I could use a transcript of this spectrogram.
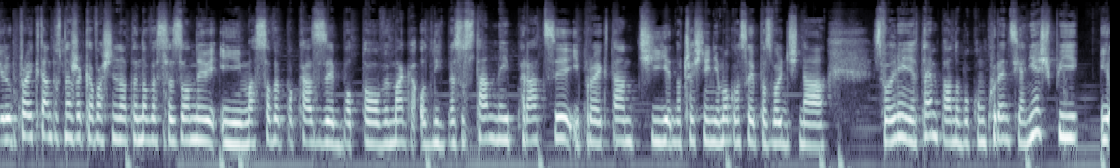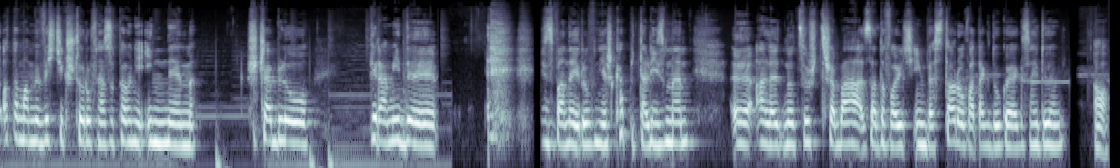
Wielu projektantów narzeka właśnie na te nowe sezony i masowe pokazy, bo to wymaga od nich bezustannej pracy i projektanci jednocześnie nie mogą sobie pozwolić na zwolnienie tempa, no bo konkurencja nie śpi i oto mamy wyścig szczurów na zupełnie innym szczeblu piramidy zwanej również kapitalizmem, y, ale no cóż, trzeba zadowolić inwestorów, a tak długo jak znajdują... O,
